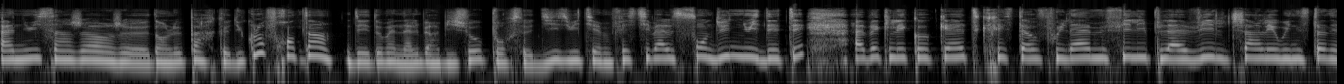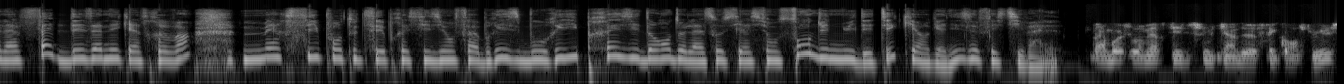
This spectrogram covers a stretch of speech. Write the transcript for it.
à Nuit Saint-Georges dans le parc du Clos Frantin des domaines Albert Bichot pour ce 18e festival Son d'une nuit d'été avec les coquettes Christophe Willem, Philippe Laville, Charlie Winston et la fête des années 80. Merci pour toutes ces précisions Fabrice Bourri, président de l'association Son d'une nuit d'été qui organise le festival. Ben moi, je vous remercie du soutien de Fréquence Plus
